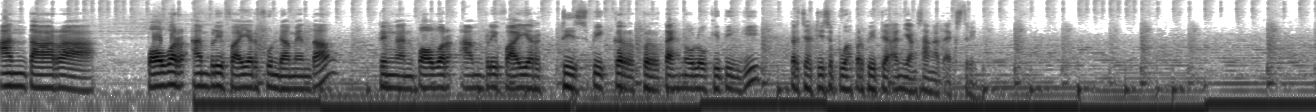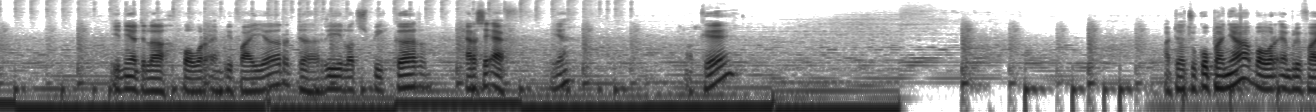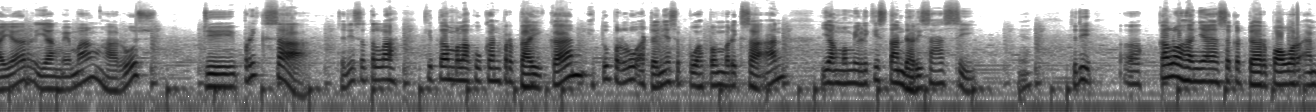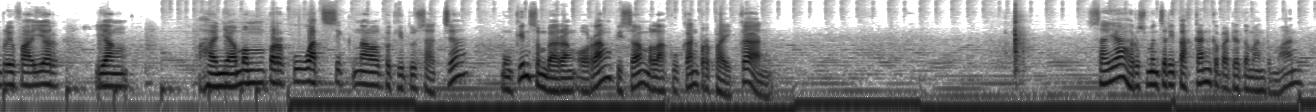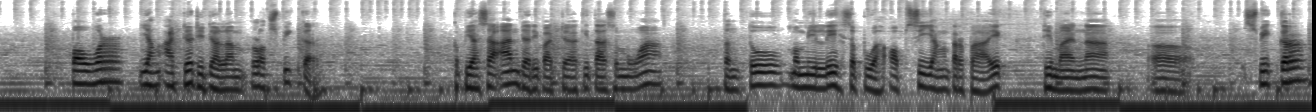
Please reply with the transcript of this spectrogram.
antara power amplifier fundamental dengan power amplifier di speaker berteknologi tinggi terjadi sebuah perbedaan yang sangat ekstrim. Ini adalah power amplifier dari loudspeaker RCF ya. Oke. Ada cukup banyak power amplifier yang memang harus diperiksa jadi setelah kita melakukan perbaikan itu perlu adanya sebuah pemeriksaan yang memiliki standarisasi. Ya. Jadi eh, kalau hanya sekedar power amplifier yang hanya memperkuat signal begitu saja, mungkin sembarang orang bisa melakukan perbaikan. Saya harus menceritakan kepada teman-teman power yang ada di dalam loudspeaker. Kebiasaan daripada kita semua tentu memilih sebuah opsi yang terbaik di mana uh, speaker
